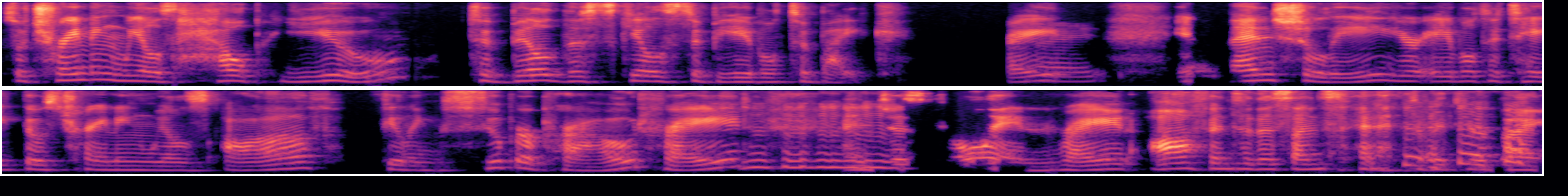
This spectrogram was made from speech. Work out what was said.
so training wheels help you to build the skills to be able to bike, right? right? Eventually, you're able to take those training wheels off, feeling super proud, right? and just going, right? Off into the sunset with your bike.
